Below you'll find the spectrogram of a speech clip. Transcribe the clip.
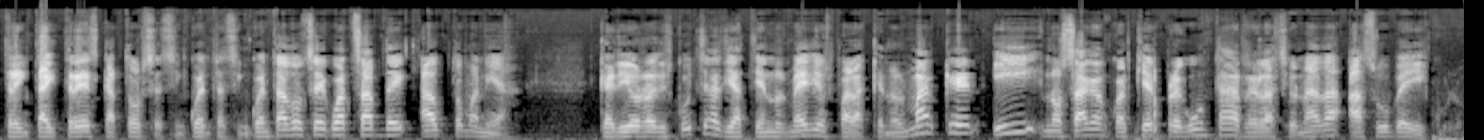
33 14 50 50 12 WhatsApp de Automanía. Queridos Radio Escuchas, ya tienen los medios para que nos marquen y nos hagan cualquier pregunta relacionada a su vehículo.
